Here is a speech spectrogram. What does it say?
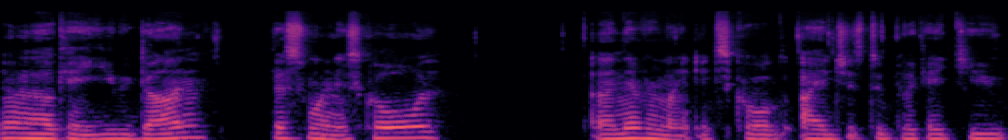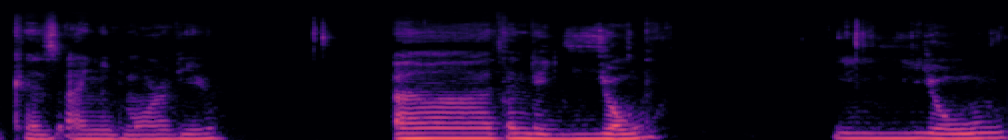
Uh, okay, you done? This one is called. Uh, never mind. It's called I just duplicate you because I need more of you. Uh, then the yo. Yo.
